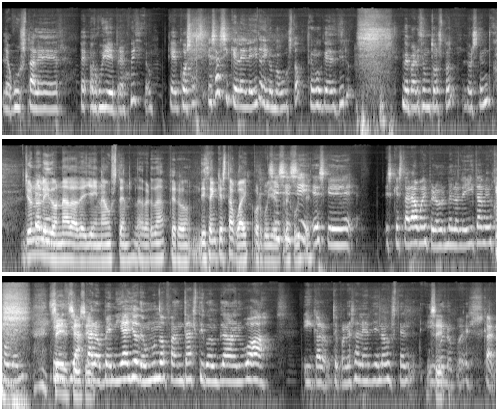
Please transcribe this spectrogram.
le gusta leer Orgullo y Prejuicio. Que cosas, esa sí que la he leído y no me gustó, tengo que decirlo. Me parece un tostón, lo siento. Yo no he Pero- leído nada de Jane Austen, la verdad, pero dicen que está guay, Orgullo Sí, y sí, sí, Prejuicio. es que, es que estará guay, pero me lo leí también joven. y Sí, decía, sí, sí. claro, venía yo de un mundo fantástico, en plan, ¡guau! Y claro, te pones a leer Jane Austen y Sí. bueno, pues claro.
